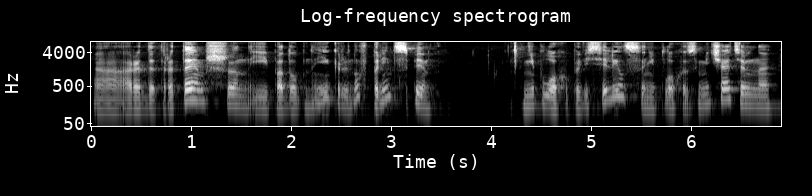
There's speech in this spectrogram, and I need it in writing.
э, Red Dead Redemption и подобные игры. Ну, в принципе, неплохо повеселился, неплохо замечательно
